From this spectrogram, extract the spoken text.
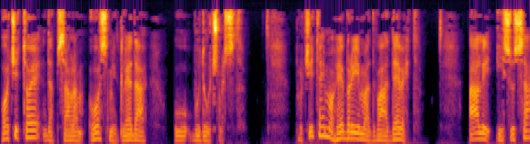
Očito je da psalam osmi gleda u budućnost. Pročitajmo Hebrejima 2.9. Ali Isusa,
